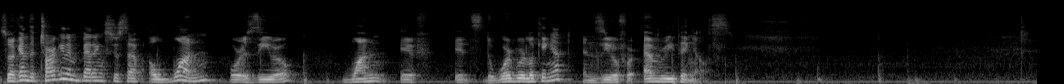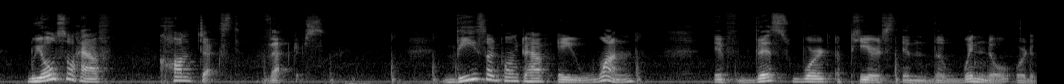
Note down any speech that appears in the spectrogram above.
So again, the target embeddings just have a 1 or a 0. 1 if it's the word we're looking at, and 0 for everything else. We also have context vectors. These are going to have a 1 if this word appears in the window or the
